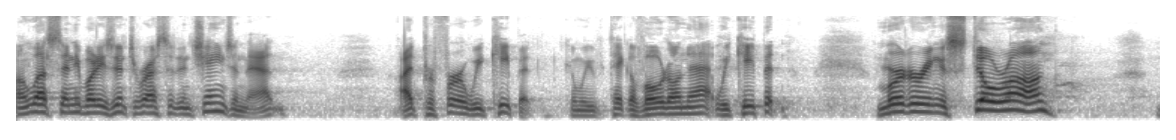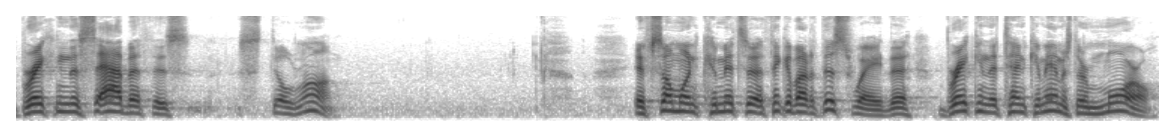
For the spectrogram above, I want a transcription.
Unless anybody's interested in changing that, I'd prefer we keep it. Can we take a vote on that? We keep it? Murdering is still wrong. Breaking the Sabbath is still wrong. If someone commits a, think about it this way the breaking the Ten Commandments, they're moral.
